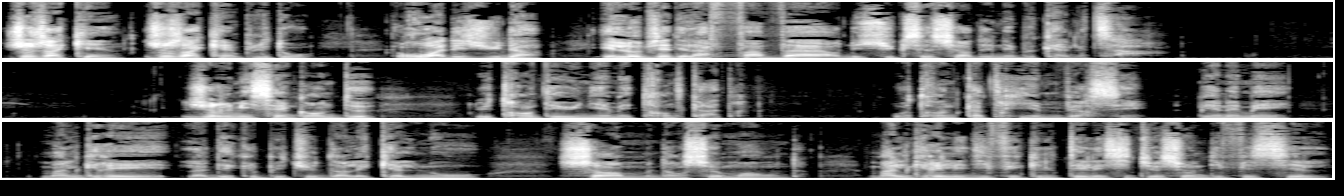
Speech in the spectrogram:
Joachim, Joachim plutôt, roi des Judas, est l'objet de la faveur du successeur de Nebuchadnezzar. Jérémie 52, du 31e et 34 au 34e verset. Bien-aimés, malgré la décrépitude dans laquelle nous sommes dans ce monde, malgré les difficultés, les situations difficiles,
